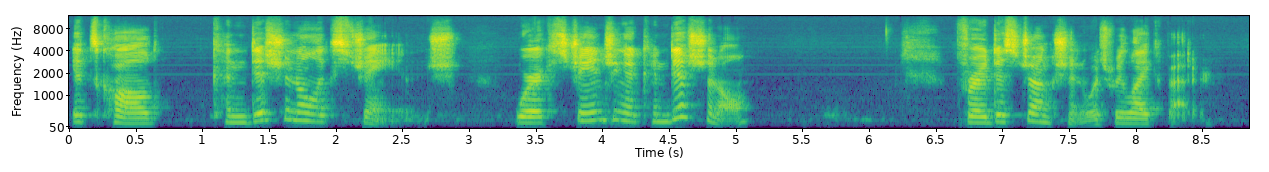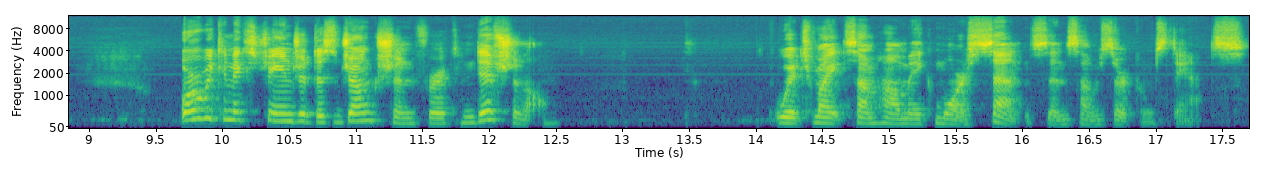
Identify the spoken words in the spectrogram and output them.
It's called conditional exchange. We're exchanging a conditional for a disjunction, which we like better. Or we can exchange a disjunction for a conditional, which might somehow make more sense in some circumstance.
